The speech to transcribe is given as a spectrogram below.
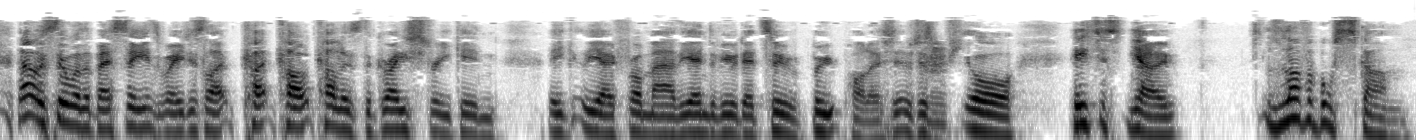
that was still one of the best scenes where he just like cut, cut, colours the grey streak in, he, you know, from uh, the end of Evil Dead 2 with boot polish. It was just Mm. pure. He's just, you know, lovable scum.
